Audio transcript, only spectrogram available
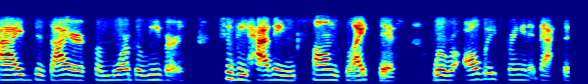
I desire for more believers to be having songs like this where we're always bringing it back to,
